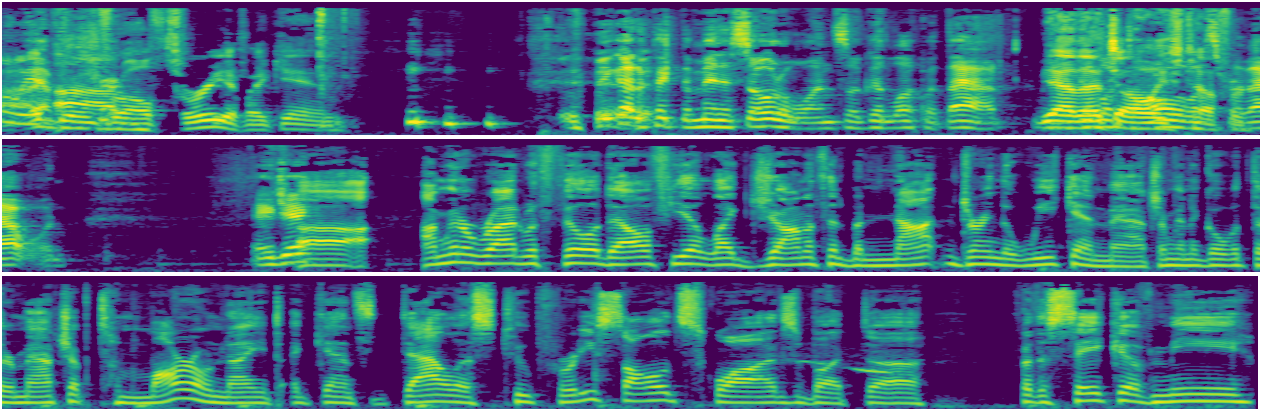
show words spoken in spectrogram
Oh I'd yeah, go for for all three if I can. We got to pick the Minnesota one, so good luck with that. Yeah, Good that's luck to always all tougher. for that one. AJ, Uh, I'm going to ride with Philadelphia like Jonathan, but not during the weekend match. I'm going to go with their matchup tomorrow night against Dallas. Two pretty solid squads, but uh, for the sake of me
